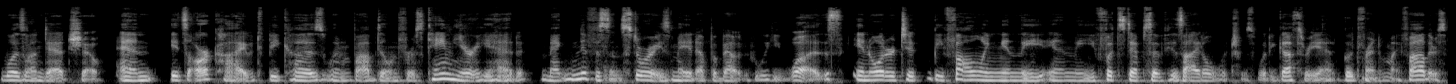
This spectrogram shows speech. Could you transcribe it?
was on Dad's show. And it's archived because when Bob Dylan first came here, he had magnificent stories made up about who he was in order to be following in the, in the footsteps of his idol, which was Woody Guthrie, a good friend of my father's.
